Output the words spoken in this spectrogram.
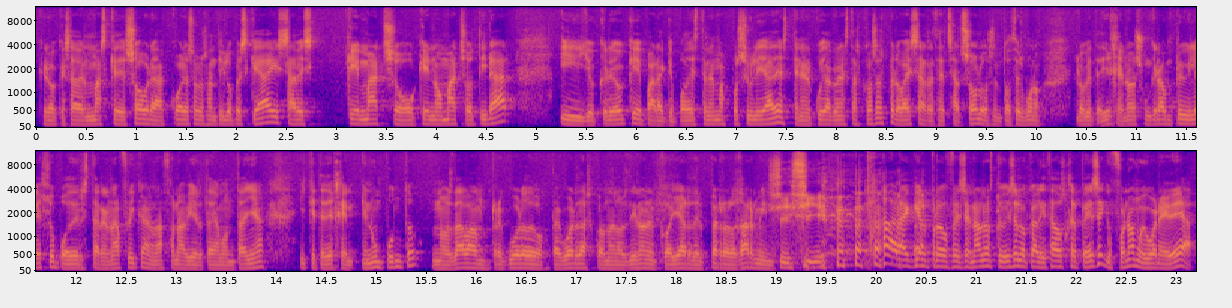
creo que sabes más que de sobra cuáles son los antílopes que hay, sabes qué macho o qué no macho tirar y yo creo que para que podáis tener más posibilidades, tener cuidado con estas cosas, pero vais a recechar solos. Entonces, bueno, lo que te dije, ¿no? Es un gran privilegio poder estar en África, en una zona abierta de montaña, y que te dejen en un punto. Nos daban, recuerdo, ¿te acuerdas cuando nos dieron el collar del perro, el Garmin? Sí, sí. Para que el profesional nos tuviese localizados GPS, que fue una muy buena idea.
